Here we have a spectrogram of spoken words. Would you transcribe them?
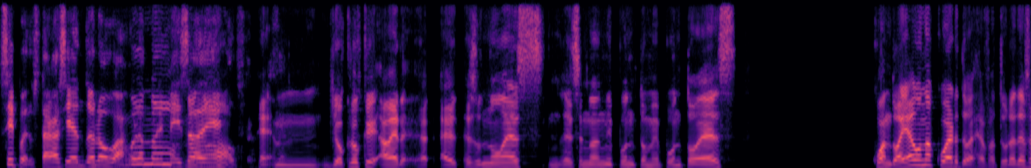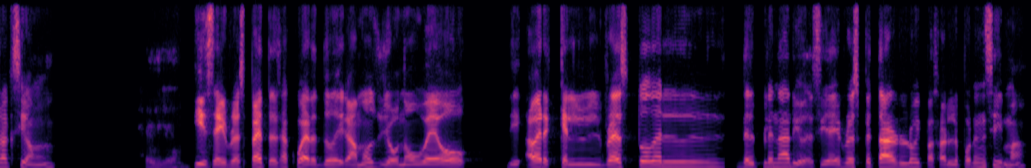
Sí, pero están haciéndolo bajo la No, premisa no, de... Eh, mm, yo creo que, a ver, eh, eh, eso no es, ese no es mi punto. Mi punto es, cuando haya un acuerdo de jefaturas de fracción y se respeta ese acuerdo, digamos, yo no veo, a ver, que el resto del, del plenario decida ir respetarlo y pasarle por encima.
